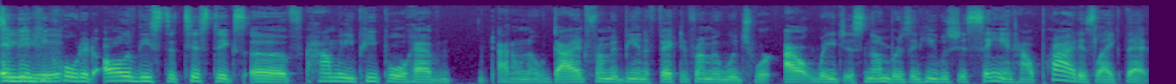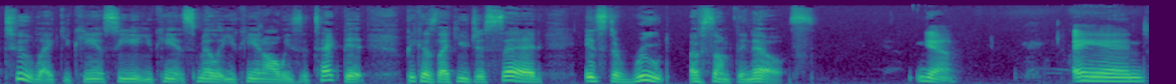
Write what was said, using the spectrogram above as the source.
and then see he quoted all of these statistics of how many people have, I don't know, died from it, being affected from it, which were outrageous numbers. And he was just saying how pride is like that too. Like you can't see it, you can't smell it, you can't always detect it because, like you just said, it's the root of something else. Yeah. And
